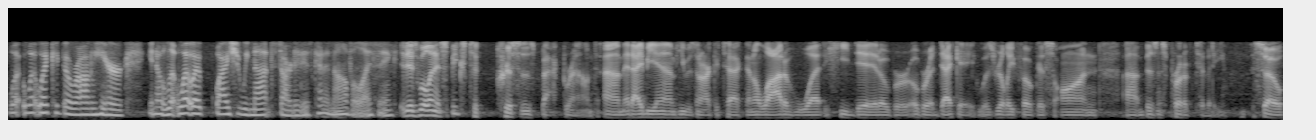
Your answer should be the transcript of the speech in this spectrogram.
what what, what could go wrong here, you know, what, what why should we not start it is kind of novel. I think. It is well, and it speaks to to Chris's background. Um, at IBM, he was an architect, and a lot of what he did over over a decade was really focus on uh, business productivity. So,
